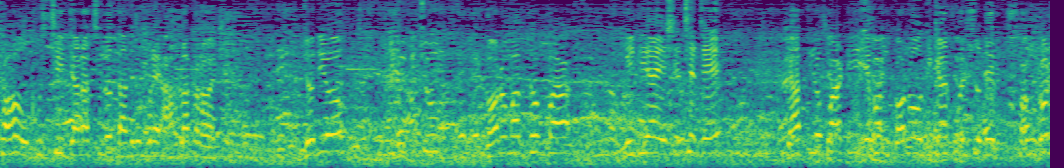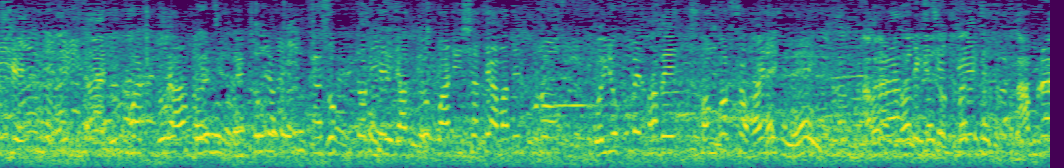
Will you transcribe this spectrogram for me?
সহ উপস্থিত যারা ছিল তাদের উপরে হামলা করা হয়েছে যদিও কিছু গণমাধ্যম বা মিডিয়া এসেছে যে জাতীয় পার্টি এবং গণ অধিকার পরিষদের সংঘর্ষে আহ, লুটপাট করা হয়েছে। প্রকৃত অর্থে জাতীয় পার্টির সাথে আমাদের কোনো ওই রকমের ভাবে সংঘর্ষ হয় নাই আপনারা দেখেছেন আমরা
